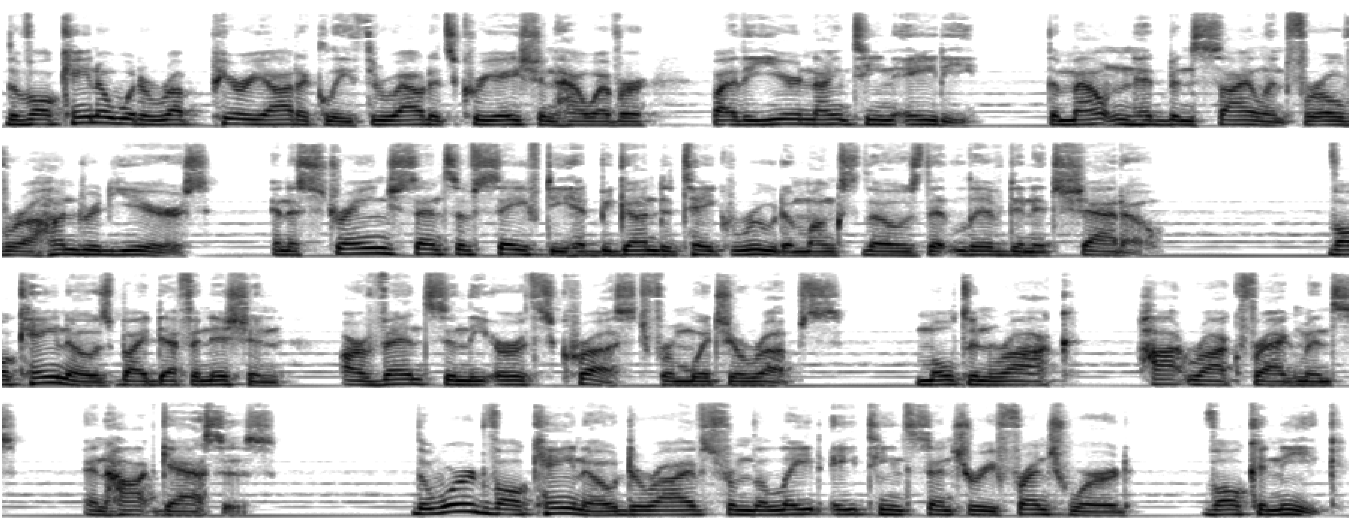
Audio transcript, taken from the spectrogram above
The volcano would erupt periodically throughout its creation, however, by the year 1980, the mountain had been silent for over a hundred years, and a strange sense of safety had begun to take root amongst those that lived in its shadow. Volcanoes, by definition, are vents in the Earth's crust from which erupts molten rock, hot rock fragments, and hot gases. The word volcano derives from the late 18th century French word volcanique,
